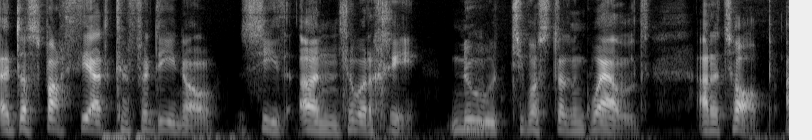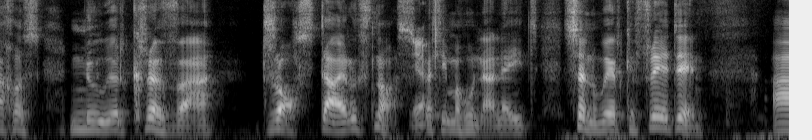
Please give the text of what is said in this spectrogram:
y dosbarthiad cyffredinol sydd yn llywyrchu, nhw mm ti wastad yn gweld ar y top, achos nhw yw'r cryfa dros dair wythnos. Yeah. Felly mae hwnna'n neud synwyr cyffredin. A,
